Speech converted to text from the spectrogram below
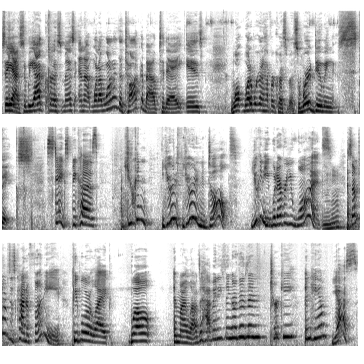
so yeah. So we got Christmas, and I, what I wanted to talk about today is what what we're gonna have for Christmas. So we're doing steaks. Steaks because you can you're you're an adult. You can eat whatever you want. Mm-hmm. Sometimes it's kind of funny. People are like, "Well, am I allowed to have anything other than turkey and ham?" Yes.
